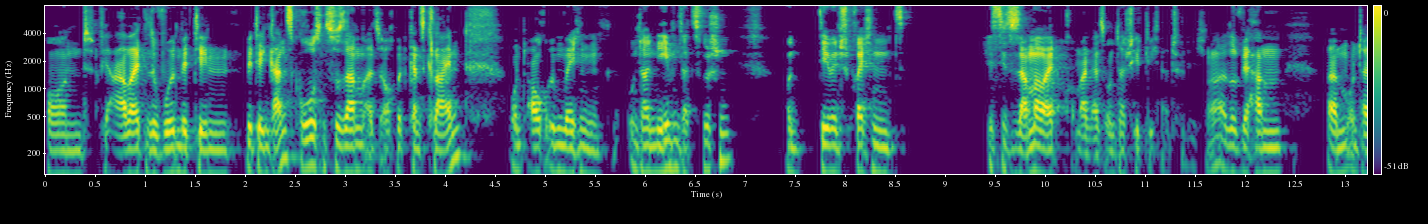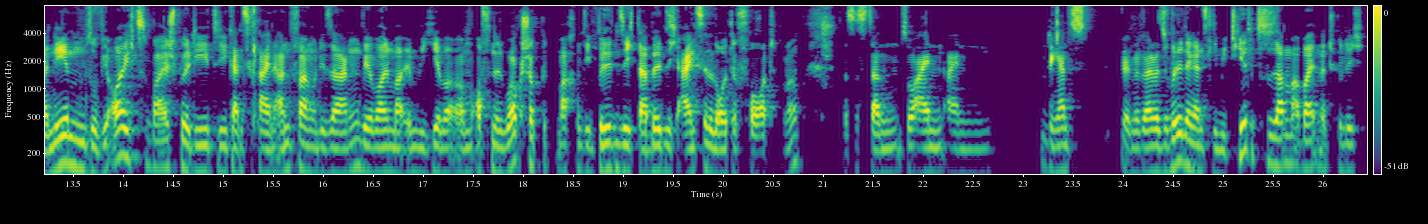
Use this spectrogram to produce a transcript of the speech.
und wir arbeiten sowohl mit den, mit den ganz Großen zusammen als auch mit ganz kleinen und auch irgendwelchen Unternehmen dazwischen. Und dementsprechend ist die Zusammenarbeit auch immer ganz unterschiedlich natürlich. Ne? Also wir haben ähm, Unternehmen, so wie euch zum Beispiel, die, die ganz klein anfangen und die sagen, wir wollen mal irgendwie hier bei eurem offenen Workshop mitmachen, die bilden sich, da bilden sich einzelne Leute fort. Ne? Das ist dann so ein, ein eine ganz, wenn man so will, eine ganz limitierte Zusammenarbeit natürlich.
